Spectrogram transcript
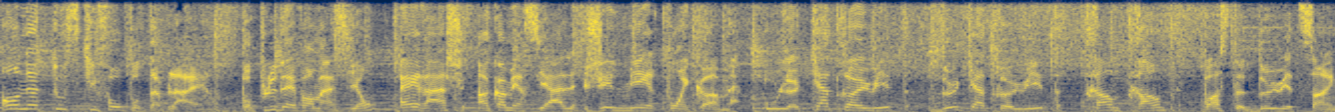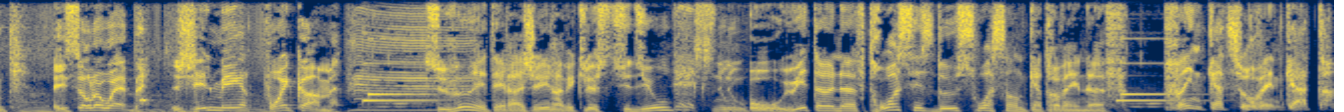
On a tout ce qu'il faut pour te plaire. Pour plus d'informations, RH en commercial gilmire.com ou le 418 248 3030 poste 285. Et sur le web, gilmire.com. Tu veux interagir avec le studio? Texte-nous au 819-362-6089. 24 sur 24.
